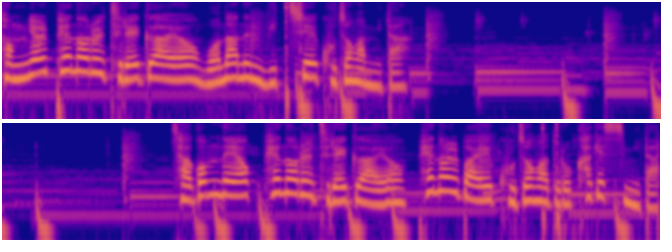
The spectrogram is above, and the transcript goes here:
정렬 패널을 드래그하여 원하는 위치에 고정합니다. 작업 내역 패널을 드래그하여 패널바에 고정하도록 하겠습니다.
